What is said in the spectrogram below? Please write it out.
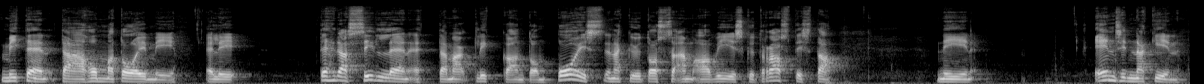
miten tämä homma toimii. Eli tehdään silleen, että mä klikkaan ton pois, se näkyy tuossa MA50 rastista, niin ensinnäkin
